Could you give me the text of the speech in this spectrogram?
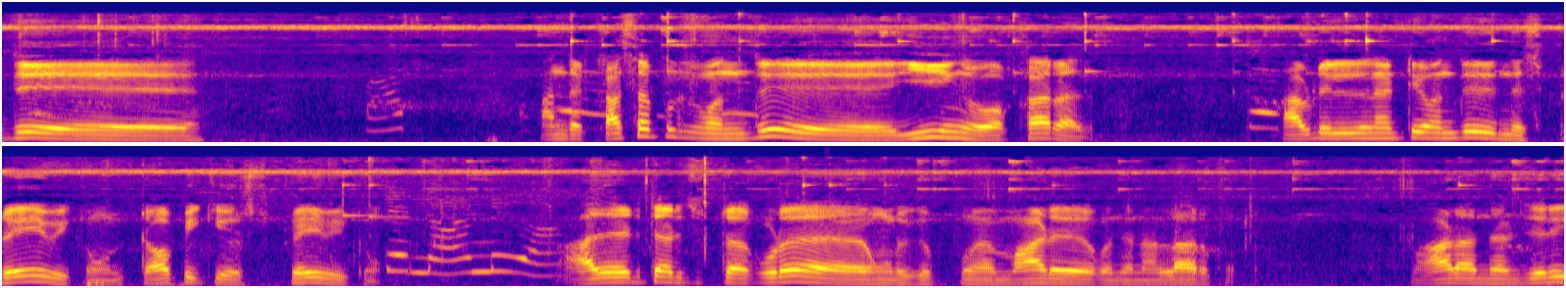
இது அந்த கசப்புக்கு வந்து ஈங்க உக்காராது. அப்படி இல்லாட்டி வந்து இந்த ஸ்ப்ரே விற்கும் டாபிக் ஸ்ப்ரே விற்கும் அதை எடுத்து அடிச்சுட்டா கூட உங்களுக்கு மாடு கொஞ்சம் நல்லாயிருக்கும். மாடாக இருந்தாலும் சரி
